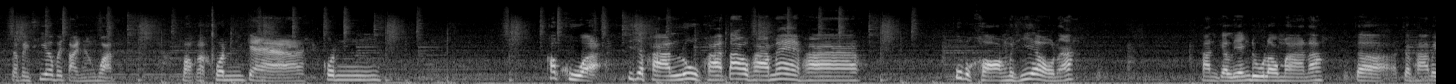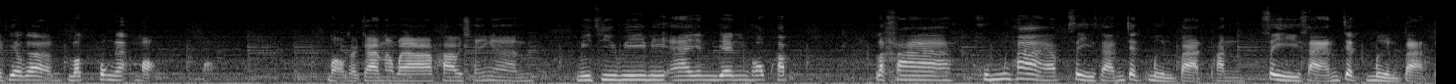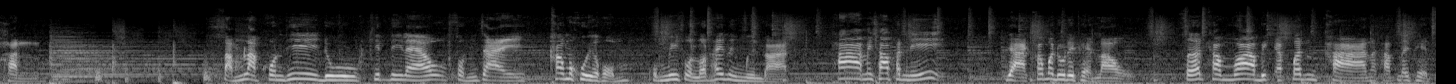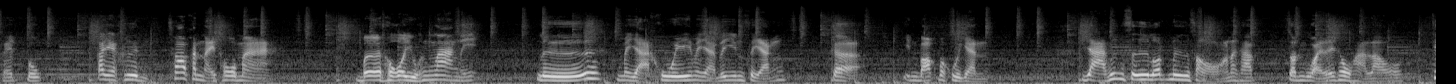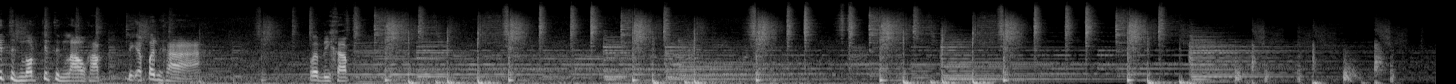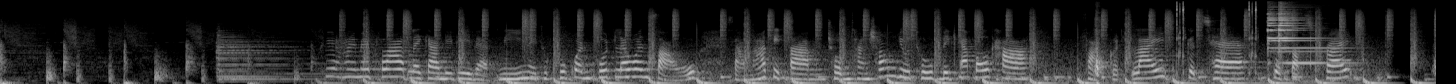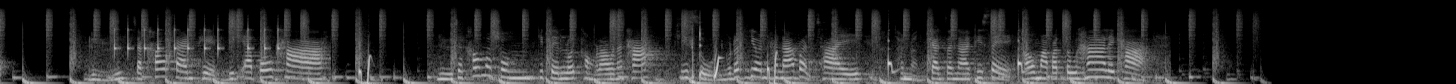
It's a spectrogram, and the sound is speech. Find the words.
จะไปเที่ยวไปต่างจังหวัดเหมาะกับคนแก่คน ครอบครัวที่จะพาลูกพาเต้าพาแม่พา ผู้ปกครองไปเที่ยวนะ ท่านก็เลี้ยงดูเรามานะก็จะพาไปเที่ยวก็รถพวกเนี้ยเหมาะเหมาะเหมาะกับการเอามาพาไปใช้งาน มีทีวี มีแอร์เย็นๆ ครบครับ ราคาคุ้มค่าครับ 478,000 478,000สำหรับคนที่ดูคลิปนี้แล้วสนใจเข้ามาคุยกับผม ผมมีส่วนลดให้ 10,000 บาท ถ้าไม่ชอบคันนี้ อยากเข้ามาดูในเพจเรา เซิร์ชคำว่า Big Apple Car นะครับในเพจ Facebook ก็จะขึ้นชอบคันไหนโทรมา เบอร์โทรอยู่ข้างล่างนี้ หรือไม่อยากคุยไม่อยากได้ยินเสียง ก็อินบ็อกซ์มาคุยกัน อย่าเพิ่งซื้อรถมือสองนะครับ จนกว่าได้โทรหาเรา คิดถึงรถคิดถึงเราครับ Big Apple Car สวัสดีครับ ให้ไม่พลาดรายการดีๆ แบบนี้ในทุกๆ วันพุธและวันเสาร์ สามารถติดตามชมทางช่อง YouTube Big Apple Car ฝากกดไลค์ กดแชร์ กด Subscribe หรือจะเข้าแฟนเพจ Big Apple Car หรือจะเข้ามาชมที่เต็นรถของเรานะคะ ที่ศูนย์รถยนต์ธนบัตรชัย ถนนกาญจนาพิเศษเข้ามาประตู 5 เลยค่ะ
